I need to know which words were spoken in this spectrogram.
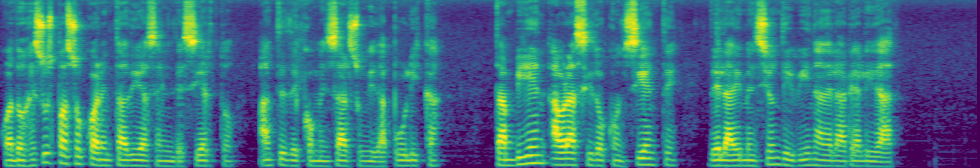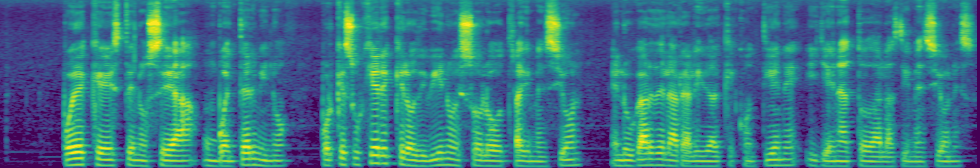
Cuando Jesús pasó 40 días en el desierto antes de comenzar su vida pública, también habrá sido consciente de la dimensión divina de la realidad. Puede que este no sea un buen término porque sugiere que lo divino es solo otra dimensión en lugar de la realidad que contiene y llena todas las dimensiones.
